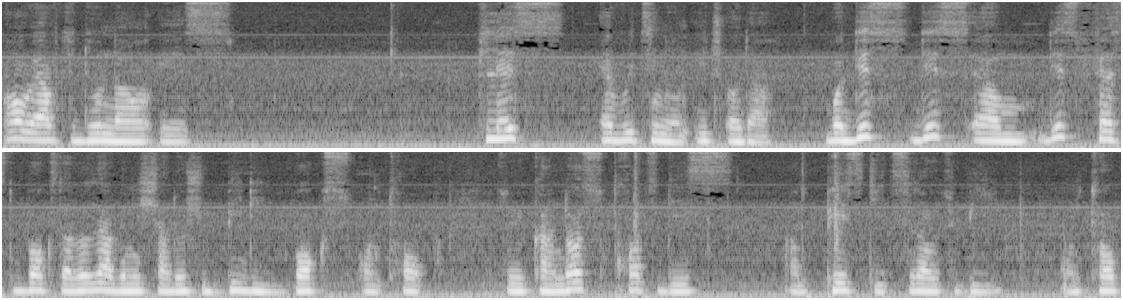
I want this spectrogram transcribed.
All we have to do now is place everything on each other. But this this um this first box that doesn't have any shadow should be the box on top. So you can just cut this and paste it so that it will be on top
